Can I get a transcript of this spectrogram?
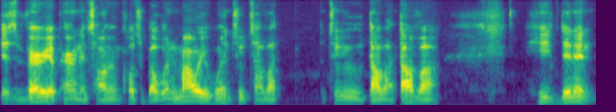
is very apparent in Tongan culture. But when Maui went to Tava to Tavatava, he didn't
